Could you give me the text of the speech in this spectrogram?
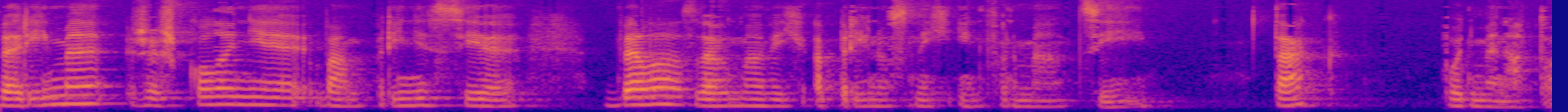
Veríme, že školenie vám prinesie veľa zaujímavých a prínosných informácií. Tak, poďme na to.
